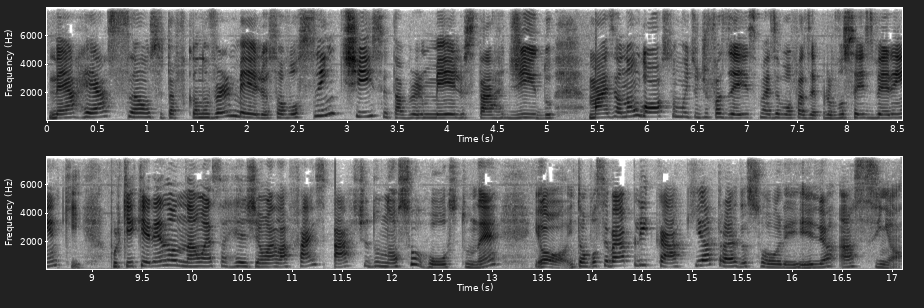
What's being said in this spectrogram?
né, a reação, se tá ficando vermelho, eu só vou sentir se tá vermelho, se tá ardido, mas eu não gosto muito de fazer isso, mas eu vou fazer pra vocês verem aqui, porque querendo ou não, essa região, ela faz parte do nosso rosto, né, e ó, então você vai aplicar aqui atrás da sua orelha, assim, ó,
